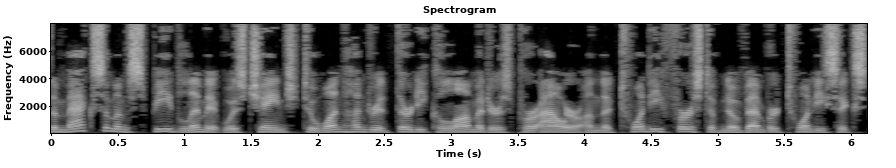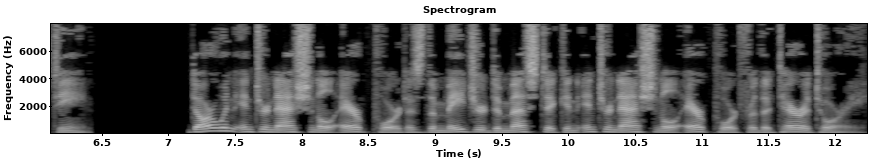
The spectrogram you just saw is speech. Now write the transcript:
The maximum speed limit was changed to 130 km per hour on 21 November 2016. Darwin International Airport is the major domestic and international airport for the territory.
